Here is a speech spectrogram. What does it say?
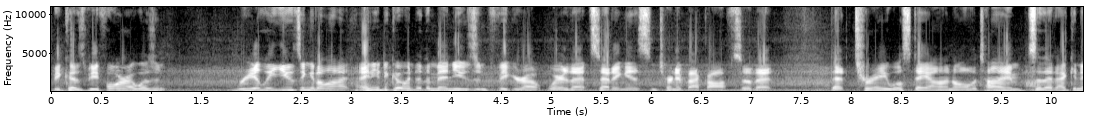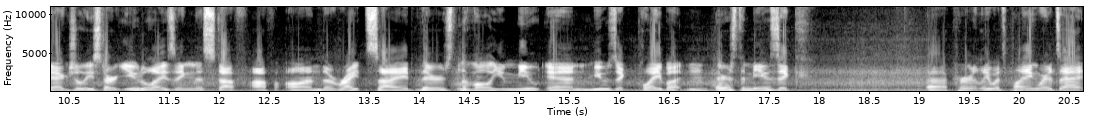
because before I wasn't really using it a lot. I need to go into the menus and figure out where that setting is and turn it back off so that that tray will stay on all the time so that I can actually start utilizing this stuff. Off on the right side, there's the volume mute and music play button. There's the music. Uh, currently what's playing where it's at.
